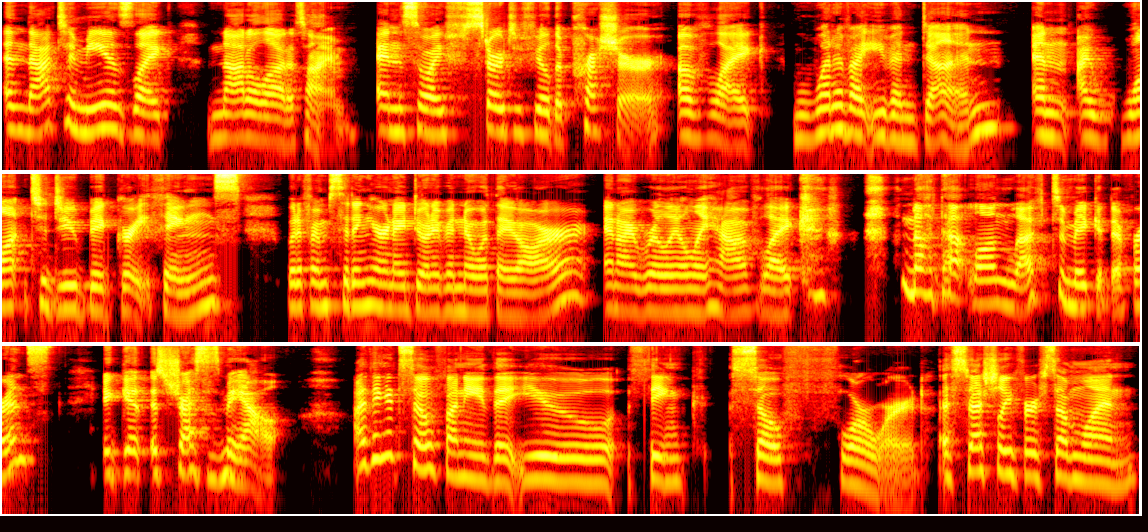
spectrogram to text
And that to me is like not a lot of time. And so I start to feel the pressure of like, what have I even done? And I want to do big, great things. But if I'm sitting here and I don't even know what they are, and I really only have like not that long left to make a difference, it get it stresses me out. I think it's so funny that you think so forward, especially for someone.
